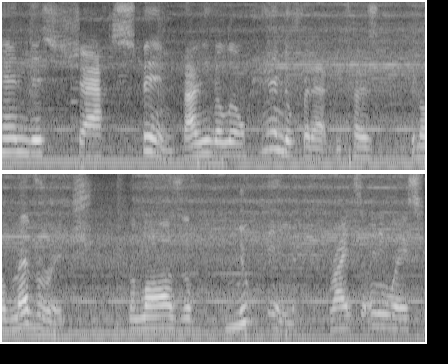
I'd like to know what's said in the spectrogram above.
Can this shaft spin? But I need a little handle for that because know, leverage the laws of Newton, right? So anyways,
